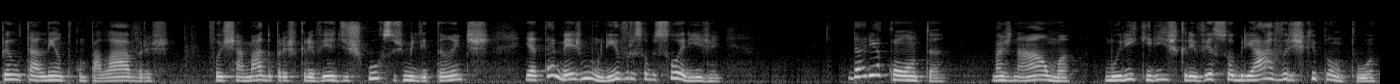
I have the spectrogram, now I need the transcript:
Pelo talento com palavras, foi chamado para escrever discursos militantes e até mesmo um livro sobre sua origem. Daria conta, mas na alma, Muri queria escrever sobre árvores que plantou.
